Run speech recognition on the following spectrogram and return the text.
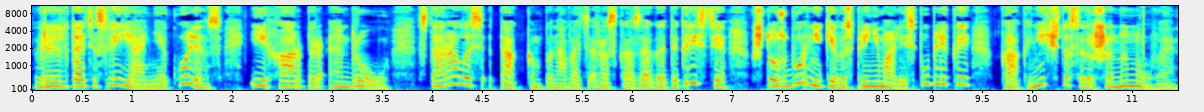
в результате слияния Collins и Harper Row, старалось так компоновать рассказы Агаты Кристи, что сборники воспринимались публикой как нечто совершенно новое.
